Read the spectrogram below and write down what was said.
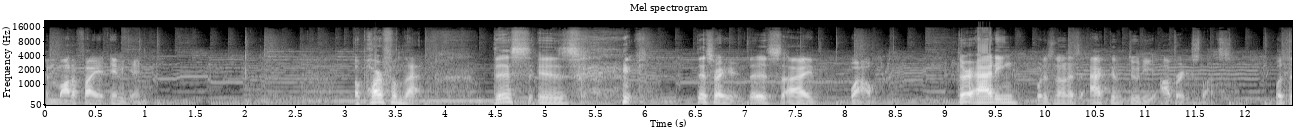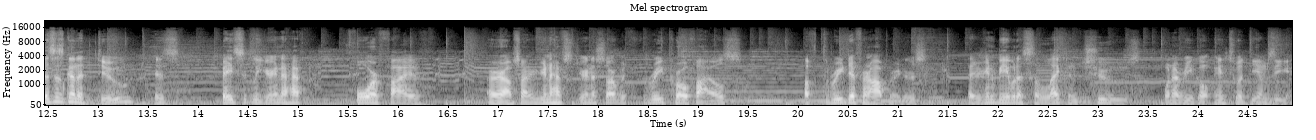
and modify it in game. apart from that, this is this right here. This I wow. They're adding what is known as active duty operator slots. What this is gonna do is basically you're gonna have four or five, or I'm sorry, you're gonna have you're gonna start with three profiles of three different operators that you're gonna be able to select and choose whenever you go into a DMZ game.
